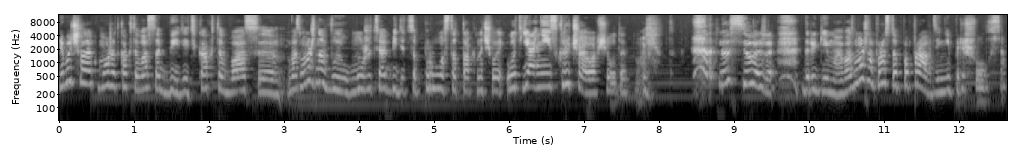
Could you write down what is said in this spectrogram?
Либо человек может как-то вас обидеть, как-то вас... Э, возможно, вы можете обидеться просто так на человека. Вот я не исключаю вообще вот этот момент. Но все же, дорогие мои, возможно, просто по правде не пришелся.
